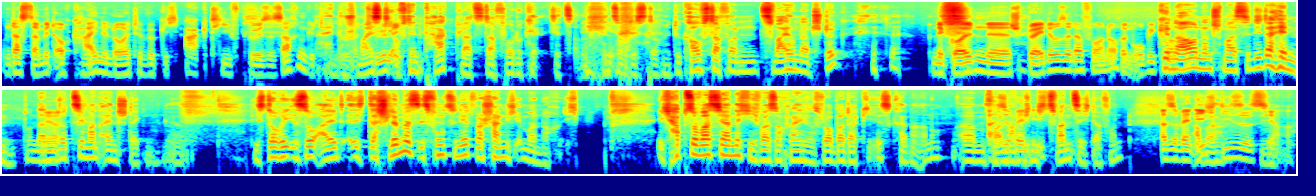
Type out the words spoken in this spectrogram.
und dass damit auch keine Leute wirklich aktiv böse Sachen getan haben. Nein, du schmeißt Natürlich. die auf den Parkplatz davor. Du kennst jetzt aber kennst doch die Story. Du kaufst davon 200 Stück. Eine goldene Spraydose davor noch im obi. Genau, und dann schmeißt du die dahin und dann ja. wird es jemand einstecken. Ja. Die Story ist so alt. Das Schlimme ist, es funktioniert wahrscheinlich immer noch. Ich, ich habe sowas ja nicht. Ich weiß auch gar nicht, was Rubber Ducky ist, keine Ahnung. Ähm, vor also allem habe ich nicht 20 davon. Also wenn Aber, ich dieses ja. Jahr,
